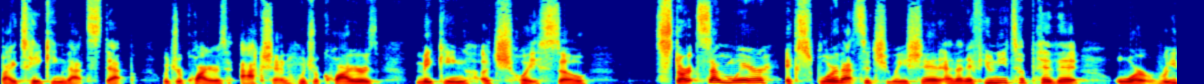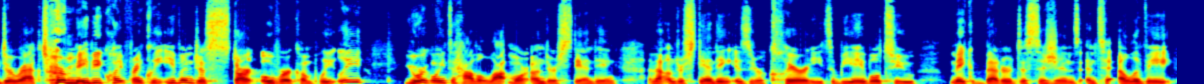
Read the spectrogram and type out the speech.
by taking that step, which requires action, which requires making a choice. So, start somewhere, explore that situation, and then if you need to pivot or redirect, or maybe quite frankly, even just start over completely, you're going to have a lot more understanding. And that understanding is your clarity to be able to make better decisions and to elevate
